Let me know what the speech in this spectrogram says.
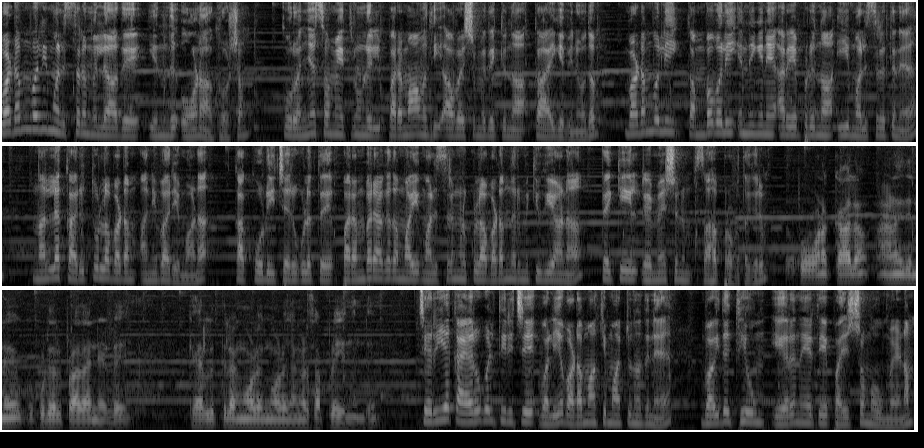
വടംവലി മത്സരമില്ലാതെ എന്ത് ഓണാഘോഷം? കുറഞ്ഞ സമയത്തിനുള്ളിൽ പരമാവധി ആവേശം വിതയ്ക്കുന്ന കായിക വിനോദം വടംവലി കമ്പവലി എന്നിങ്ങനെ അറിയപ്പെടുന്ന ഈ മത്സരത്തിന് നല്ല കരുത്തുള്ള വടം അനിവാര്യമാണ്. കക്കോടി ചെറുകുളത്ത് പരമ്പരാഗതമായി മത്സരങ്ങൾക്കുള്ള വടം നിർമ്മിക്കുകയാണ് തെക്കയിൽ രമേശനും സഹപ്രവർത്തകരും. ഇപ്പോൾ ഓണക്കാലം ആണ് ഇതിന് കൂടുതൽ പ്രാധാന്യമുള്ളത്. കേരളത്തിൽ അങ്ങോളം ഇങ്ങോളം ഞങ്ങൾ സപ്ലൈ ചെയ്യുന്നുണ്ട്. ചെറിയ കയറുകൾ തിരിച്ച് വലിയ വടമാക്കി മാറ്റുന്നതിന് വൈദഗ്ധ്യവും ഏറെ നേരത്തെ പരിശ്രമവും വേണം.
